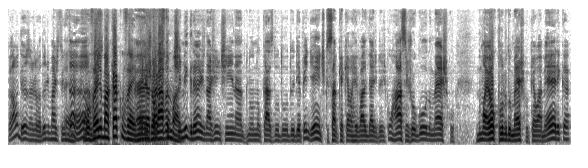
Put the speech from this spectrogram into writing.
pelo amor de Deus, né, jogador de mais de 30 É, anos. o velho macaco velho, né? É, tá jogava no acostumado. time grande na Argentina, no, no caso do, do, do Independiente, que sabe que é uma rivalidade grande com o Racing, jogou no México, no maior clube do México, que é o América.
